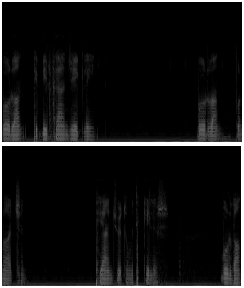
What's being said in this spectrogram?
Buradan bir PNG ekleyin. Buradan bunu açın. PNG otomatik gelir. Buradan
